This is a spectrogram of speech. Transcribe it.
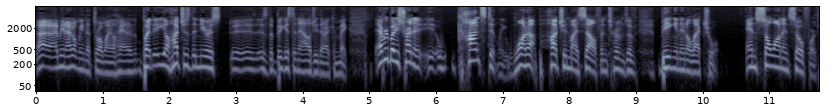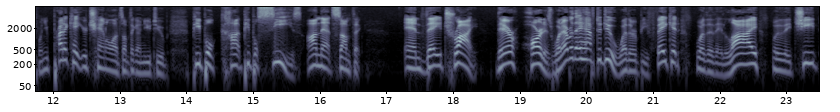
I mean, I don't mean to throw my hand, but you know, Hutch is the nearest, is the biggest analogy that I can make. Everybody's trying to uh, constantly one up Hutch and myself in terms of being an intellectual, and so on and so forth. When you predicate your channel on something on YouTube, people people seize on that something, and they try their hardest, whatever they have to do, whether it be fake it, whether they lie, whether they cheat,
